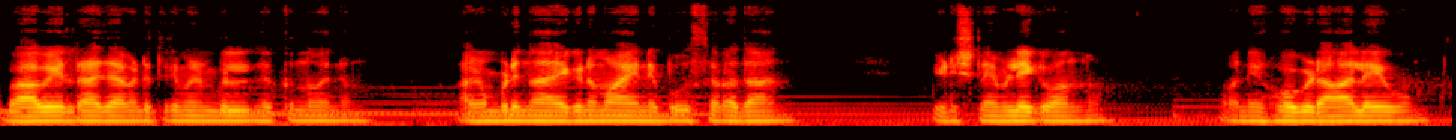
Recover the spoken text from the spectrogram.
ബാബേൽ രാജാവിന്റെ തിരുമുൻപിൽ നിൽക്കുന്നവനും അകമ്പടി നായകനുമായ നെബൂസറദാൻ ഇഡിഷ്ലേമിലേക്ക് വന്നു. അവൻ യഹോബിയുടെ ആലയവും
